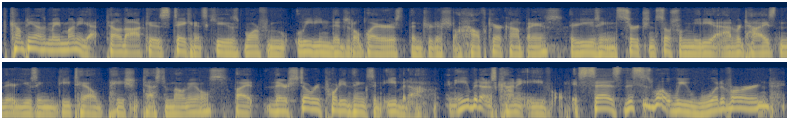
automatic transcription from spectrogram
the company hasn't made money yet. Teladoc is taking its cues more from leading digital players than traditional healthcare companies. They're using search and social media advertising. They're using detailed patient testimonials, but they're still reporting things in EBITDA. And EBITDA is kind of evil. It says this is what we would have earned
